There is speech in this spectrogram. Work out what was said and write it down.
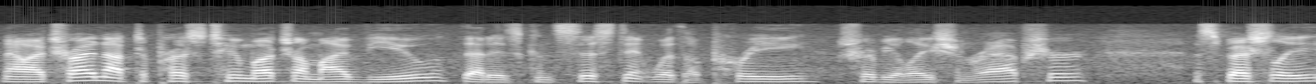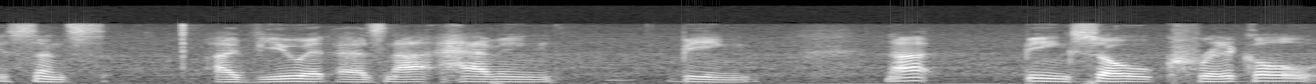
Now, I try not to press too much on my view that is consistent with a pre tribulation rapture, especially since I view it as not having, being, not being so critical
